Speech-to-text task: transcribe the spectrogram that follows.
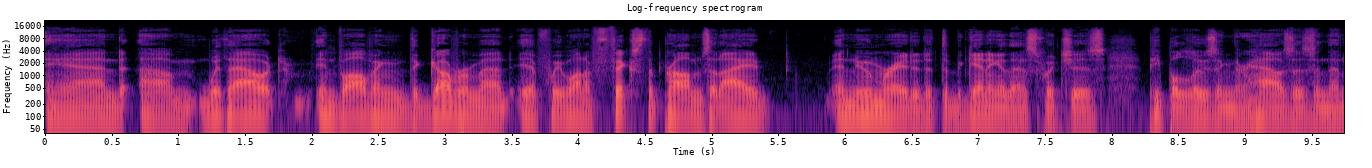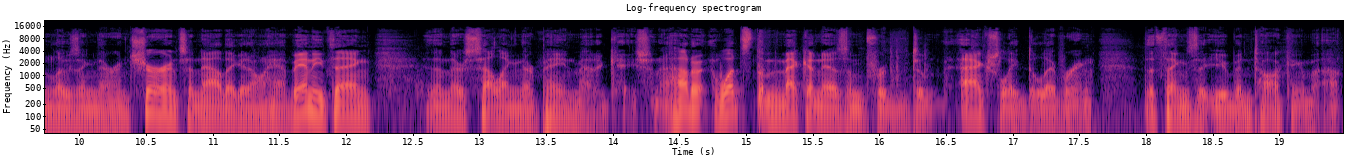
And um, without involving the government, if we want to fix the problems that I enumerated at the beginning of this, which is people losing their houses and then losing their insurance, and now they don't have anything, and then they're selling their pain medication. How do? What's the mechanism for de- actually delivering the things that you've been talking about?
